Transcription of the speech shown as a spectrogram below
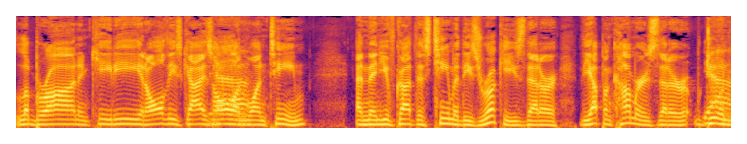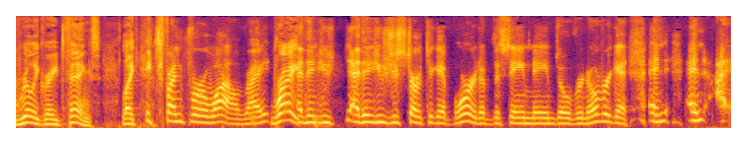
LeBron and KD and all these guys yeah. all on one team, and then you've got this team of these rookies that are the up and comers that are yeah. doing really great things. Like it's fun for a while, right? Right, and then you and then you just start to get bored of the same names over and over again. And and I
